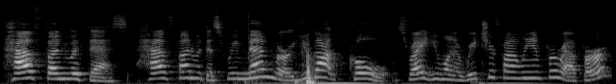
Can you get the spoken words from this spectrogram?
have fun with this. Have fun with this. Remember, you got goals, right? You want to reach your finally and forever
